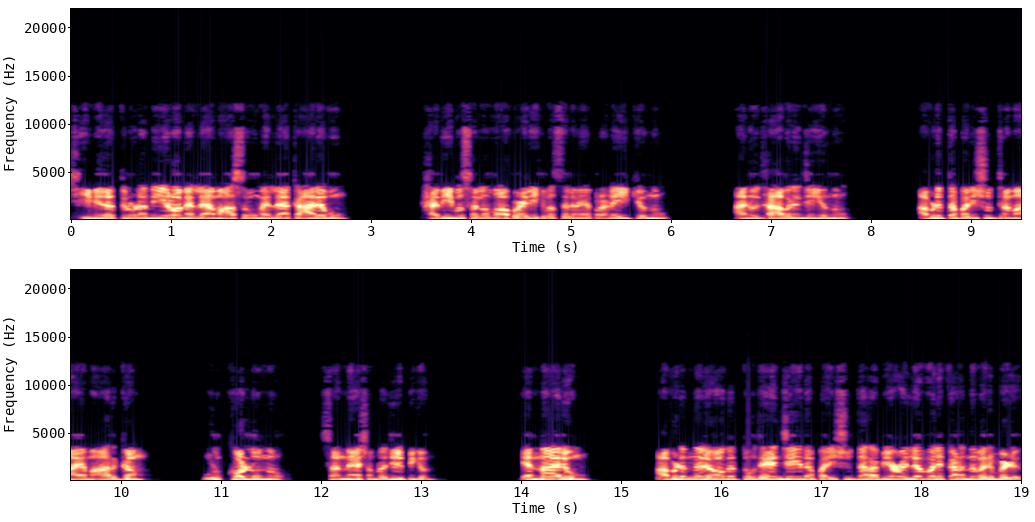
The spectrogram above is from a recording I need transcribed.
ജീവിതത്തിലുടനീളം എല്ലാ മാസവും എല്ലാ കാലവും ഹബീബ് സല്ലാഹു അലഹി വസ്ലമെ പ്രണയിക്കുന്നു അനുധാവനം ചെയ്യുന്നു അവിടുത്തെ പരിശുദ്ധമായ മാർഗം ഉൾക്കൊള്ളുന്നു സന്ദേശം പ്രചരിപ്പിക്കുന്നു. എന്നാലും അവിടുന്ന് ലോകത്ത് ഉദയം ചെയ്ത പരിശുദ്ധ റബിയോൽ ലവൽ കടന്നു വരുമ്പോൾ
